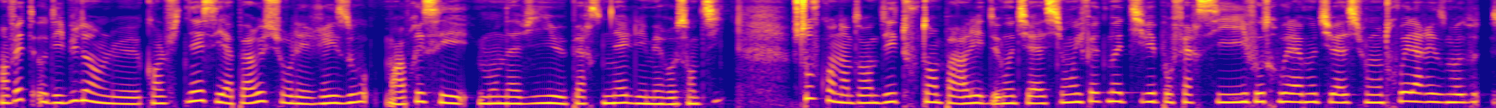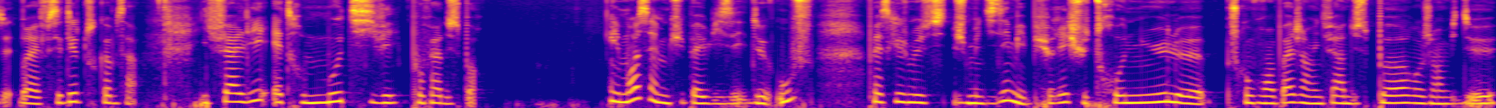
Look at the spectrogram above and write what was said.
En fait, au début, dans le, quand le fitness est apparu sur les réseaux, bon après c'est mon avis euh, personnel et mes ressentis, je trouve qu'on entendait tout le temps parler de motivation. Il faut être motivé pour faire ci, il faut trouver la motivation, trouver la raison. Bref, c'était tout comme ça. Il fallait être motivé pour faire du sport. Et moi, ça me culpabilisait de ouf parce que je me, je me disais, mais purée, je suis trop nulle, je comprends pas, j'ai envie de faire du sport, j'ai envie de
